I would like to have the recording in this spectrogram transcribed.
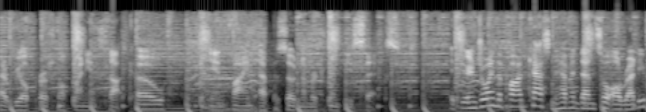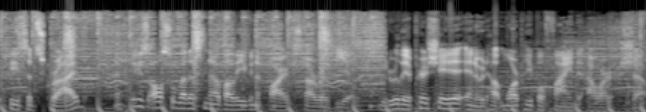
at realpersonalfinance.co and find episode number 26. If you're enjoying the podcast and haven't done so already, please subscribe, and please also let us know by leaving a five star review. We'd really appreciate it, and it would help more people find our show.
